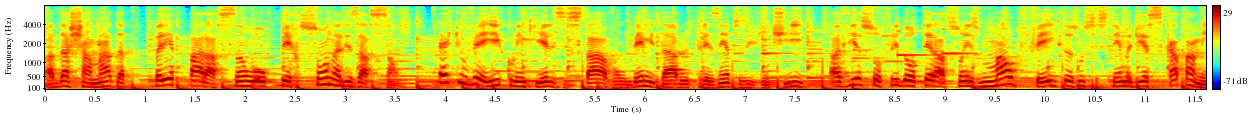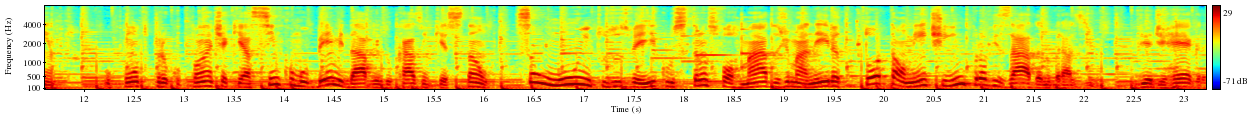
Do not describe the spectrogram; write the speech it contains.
a da chamada preparação ou personalização. É que o veículo em que eles estavam, o BMW 320i, havia sofrido alterações mal feitas no sistema de escapamento. O ponto preocupante é que, assim como o BMW do caso em questão, são muitos os veículos transformados de maneira totalmente improvisada no Brasil. Via de regra,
